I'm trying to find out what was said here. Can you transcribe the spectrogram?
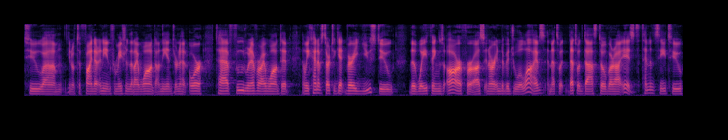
to, um, you know, to find out any information that I want on the internet or to have food whenever I want it. And we kind of start to get very used to the way things are for us in our individual lives, and that's what that's what das tovara is. It's a tendency to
